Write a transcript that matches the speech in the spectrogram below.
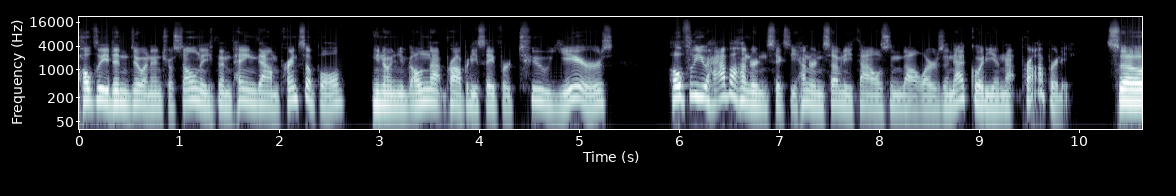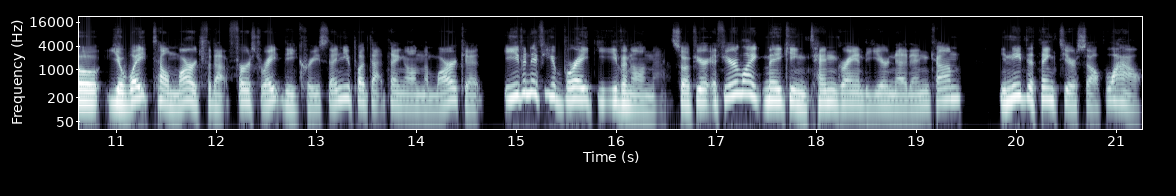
hopefully you didn't do an interest only you've been paying down principal you know and you've owned that property say for 2 years hopefully you have 160 170000 dollars in equity in that property. So you wait till march for that first rate decrease then you put that thing on the market even if you break even on that. So if you're if you're like making 10 grand a year net income you need to think to yourself wow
